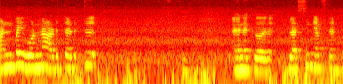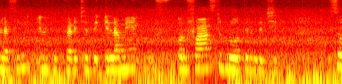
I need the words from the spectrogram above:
ஒன் பை ஒன்னாக அடுத்தடுத்து எனக்கு பிளஸ்ஸிங் ஆஃப்டர் பிளஸ்ஸிங் எனக்கு கிடைச்சது. எல்லாமே ஒரு ஃபாஸ்ட் க்ரோத் இருந்துச்சு. ஸோ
